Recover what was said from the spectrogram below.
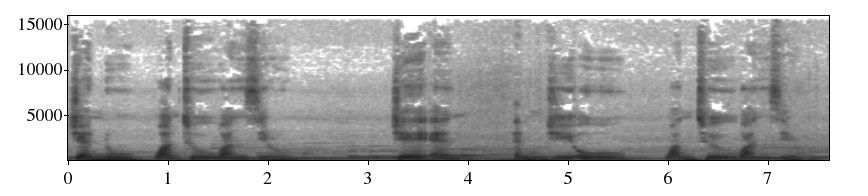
Jannu1210. J A N M G O O 1210.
